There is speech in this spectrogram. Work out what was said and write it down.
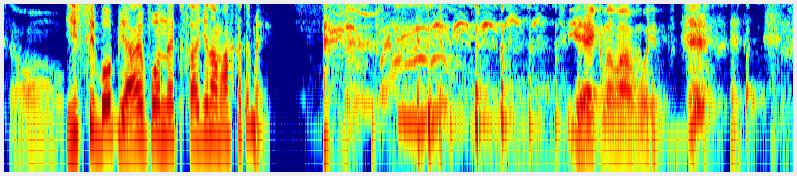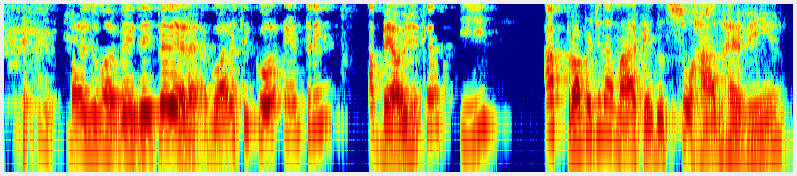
Então, E se bobear, eu vou anexar a Dinamarca também. se reclamar muito. Mais uma vez aí, Pereira. Agora ficou entre a Bélgica e a própria Dinamarca aí do surrado Revinho.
